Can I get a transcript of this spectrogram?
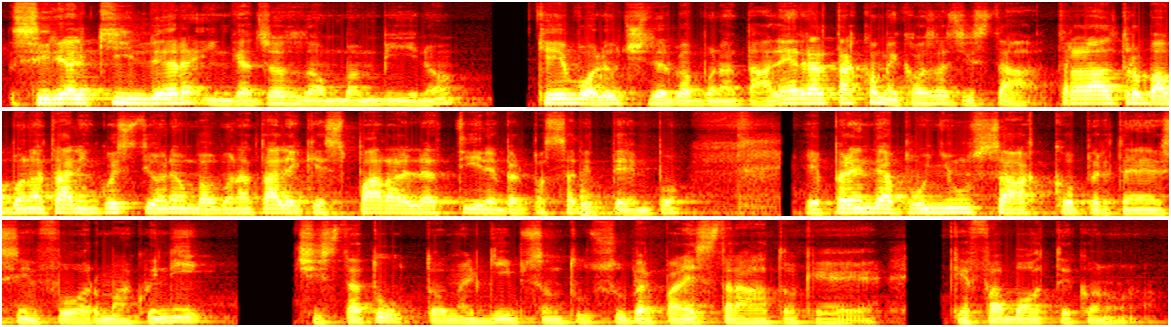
serial killer ingaggiato da un bambino che vuole uccidere Babbo Natale. In realtà come cosa ci sta? Tra l'altro Babbo Natale in questione è un Babbo Natale che spara le lattine per passare il tempo e prende a pugni un sacco per tenersi in forma. Quindi ci sta tutto. Mel Gibson, tutto super palestrato che, che fa botte con uno.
